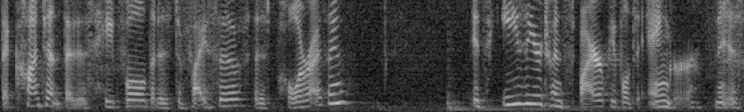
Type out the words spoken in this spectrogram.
that content that is hateful, that is divisive, that is polarizing, it's easier to inspire people to anger it is.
